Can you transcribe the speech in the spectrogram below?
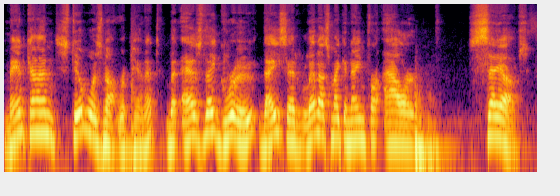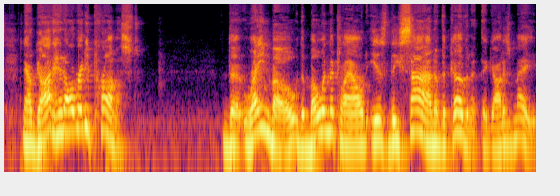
mankind still was not repentant, but as they grew, they said, Let us make a name for ourselves. Now, God had already promised the rainbow, the bow in the cloud, is the sign of the covenant that God has made,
